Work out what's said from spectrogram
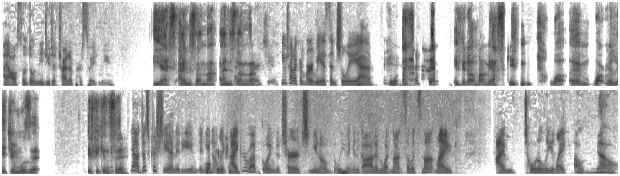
I also don't need you to try to persuade me. yes, I understand that. I understand that. He was trying to convert me essentially, yeah. if you don't mind me asking, what um what religion was it? If you can say. Yeah, just Christianity. And you know, like cool. I grew up going to church, you know, believing in God and whatnot. So it's not like I'm totally like, oh no.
